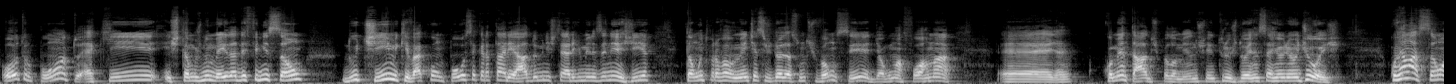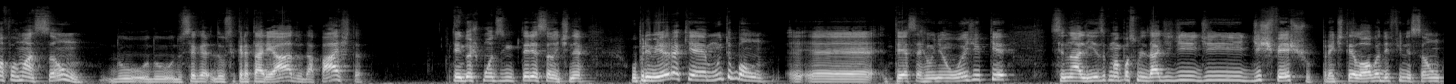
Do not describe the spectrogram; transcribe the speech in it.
Outro ponto é que estamos no meio da definição do time que vai compor o secretariado do Ministério de Minas e Energia. Então, muito provavelmente, esses dois assuntos vão ser, de alguma forma, é, comentados, pelo menos, entre os dois nessa reunião de hoje. Com relação à formação do, do, do secretariado, da pasta, tem dois pontos interessantes, né? O primeiro é que é muito bom é, é ter essa reunião hoje, porque sinaliza com uma possibilidade de, de desfecho, para a gente ter logo a definição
